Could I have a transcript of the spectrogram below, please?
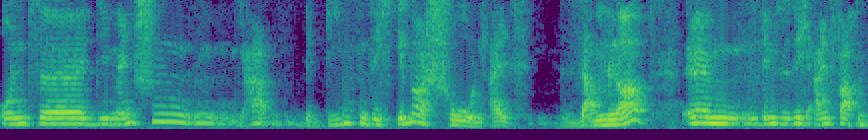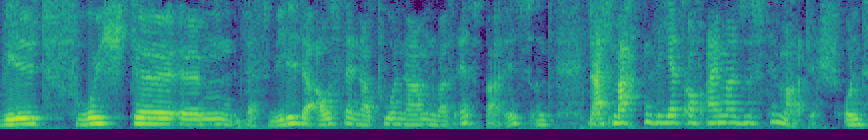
Und äh, die Menschen ja, bedienten sich immer schon als Sammler, ähm, indem sie sich einfach Wildfrüchte, ähm, das Wilde aus der Natur nahmen, was essbar ist. Und das machten sie jetzt auf einmal systematisch. Und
